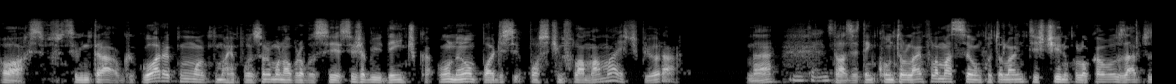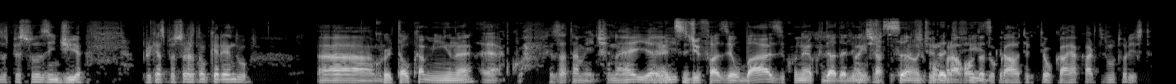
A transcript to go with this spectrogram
ó, se eu entrar agora com uma, com uma reposição hormonal para você, seja bioidêntica ou não, pode posso te inflamar mais, te piorar né? Então, às vezes tem que controlar a inflamação, controlar o intestino, colocar os hábitos das pessoas em dia, porque as pessoas já estão querendo uh, cortar o caminho, né? É, exatamente, né? E aí, antes de fazer o básico, né? Cuidar da alimentação, antes de, antes de comprar a roda do carro, tem que ter o carro e a carta de motorista.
